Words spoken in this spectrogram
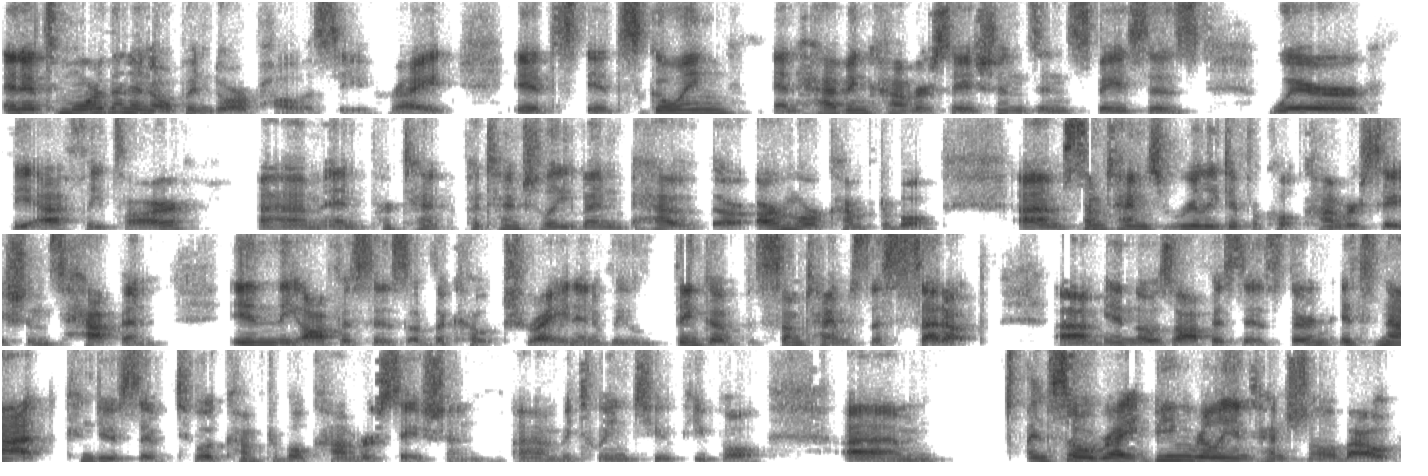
and it's more than an open door policy right it's it's going and having conversations in spaces where the athletes are um, and potent, potentially even have are, are more comfortable. Um, sometimes really difficult conversations happen in the offices of the coach, right? And if we think of sometimes the setup um, in those offices, it's not conducive to a comfortable conversation um, between two people. Um, and so, right, being really intentional about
